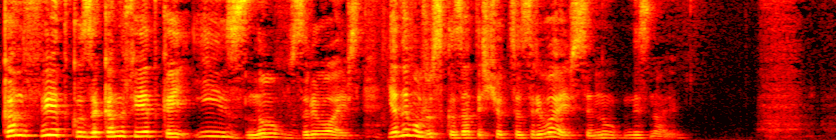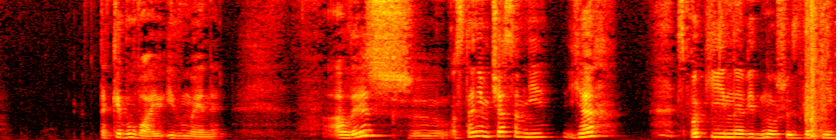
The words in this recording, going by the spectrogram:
конфетку за конфеткою і знов зриваєшся. Я не можу сказати, що це зриваєшся, ну, не знаю. Таке буває і в мене. Але ж е, останнім часом ні. Я спокійно відношусь до них.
